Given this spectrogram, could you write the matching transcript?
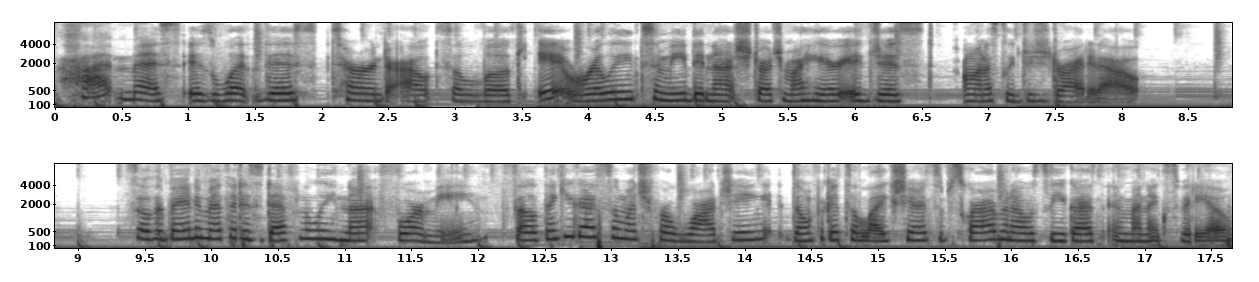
hot mess is what this turned out to look. It really, to me, did not stretch my hair. It just honestly just dried it out. So the banding method is definitely not for me. So thank you guys so much for watching. Don't forget to like, share, and subscribe, and I will see you guys in my next video.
